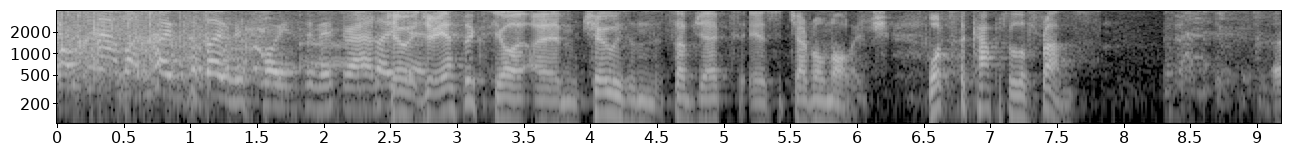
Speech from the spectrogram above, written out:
holding out much hope for bonus points in this round. Joey, Joey Essex, your um, chosen subject is general knowledge. What's the capital of France? Um,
